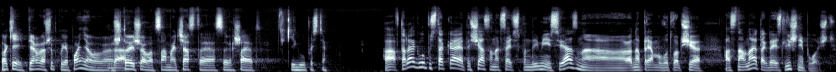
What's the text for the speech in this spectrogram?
Окей, первую ошибку я понял. Да. Что еще вот самое частое совершают? Какие глупости? А вторая глупость такая, это сейчас она, кстати, с пандемией связана, она прямо вот вообще основная, тогда есть лишняя площадь.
